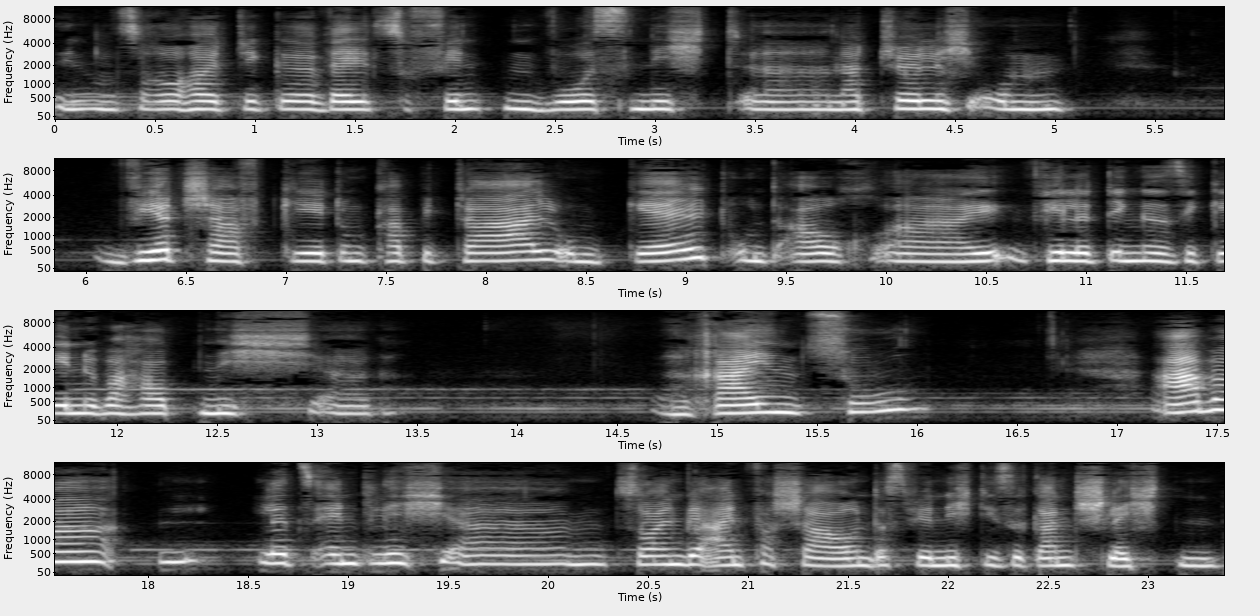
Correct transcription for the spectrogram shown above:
in unsere heutige Welt zu finden, wo es nicht äh, natürlich um Wirtschaft geht, um Kapital, um Geld und auch äh, viele Dinge, sie gehen überhaupt nicht äh, rein zu. Aber letztendlich äh, sollen wir einfach schauen, dass wir nicht diese ganz schlechten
